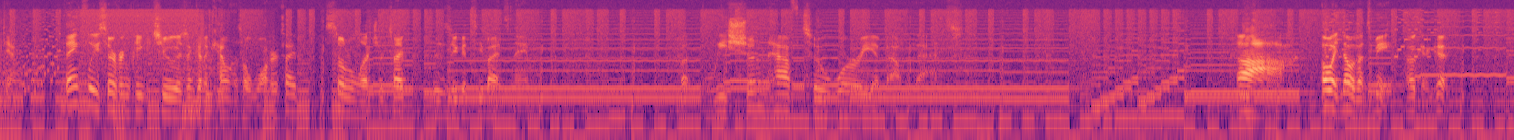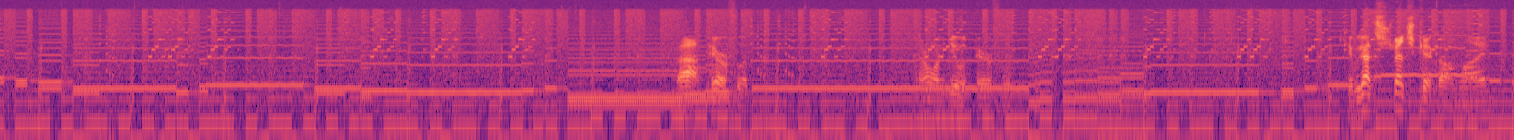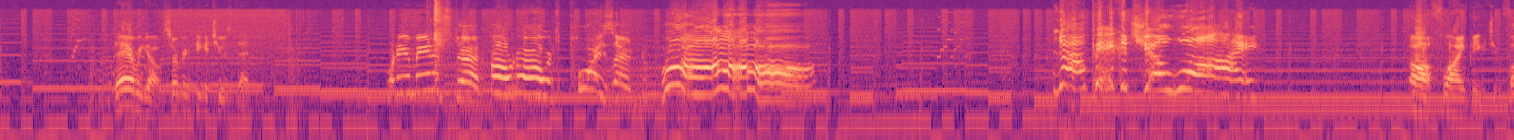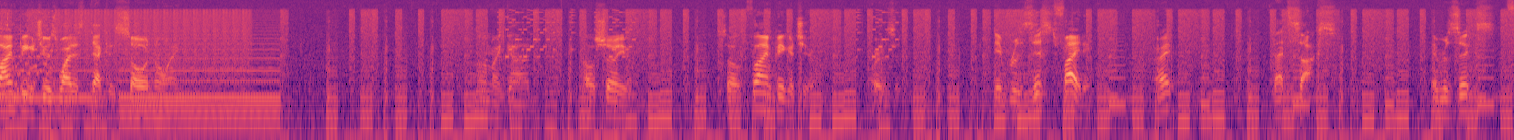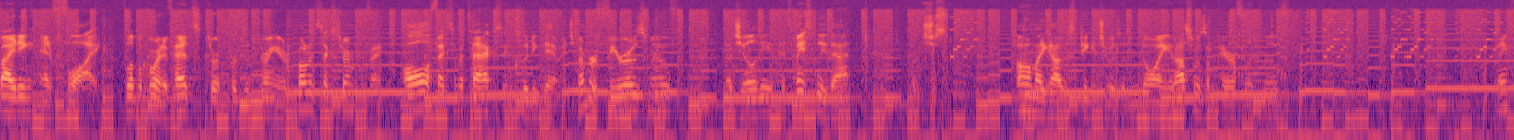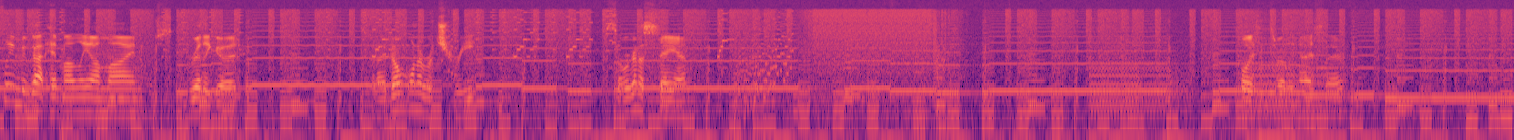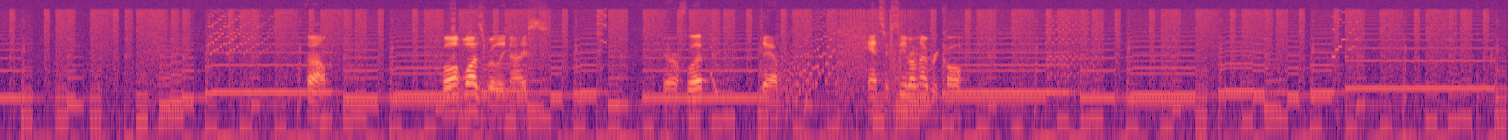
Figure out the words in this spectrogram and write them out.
Damn. Thankfully, Surfing Pikachu isn't going to count as a water type. It's still an electric type, as you can see by its name. But we shouldn't have to worry about that. Ah! Oh wait, no, that's me. Okay, good. Ah, Paraflip. I don't want to deal with Paraflip. Okay, we got Stretch Kick online. There we go. Surfing Pikachu is dead. What do you mean it's dead? Oh no, it's poison! Ah! No, Pikachu, why? Oh, Flying Pikachu. Flying Pikachu is why this deck is so annoying. Oh my god. I'll show you. So, Flying Pikachu. Is it? Resists fighting. Right? That sucks. It resists fighting and fly. Flip a coin of heads during your opponent's next turn. Prevent all effective attacks, including damage. Remember Firo's move? Agility? It's basically that. It's just Oh my god, this Pikachu is annoying. It also has a Paraflip move. Thankfully, we've got Hitmonlee online, which is really good. But I don't want to retreat. So we're going to stay in. Poison's really nice there. Oh. Well, it was really nice. Paraflip. Damn. Can't succeed on every call.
